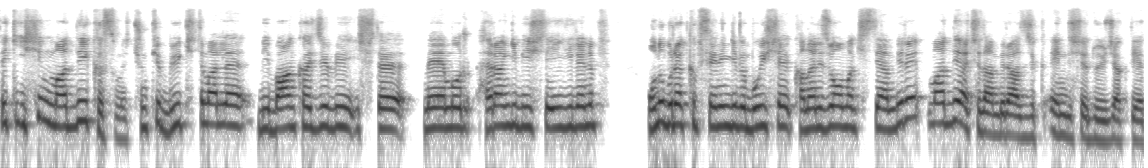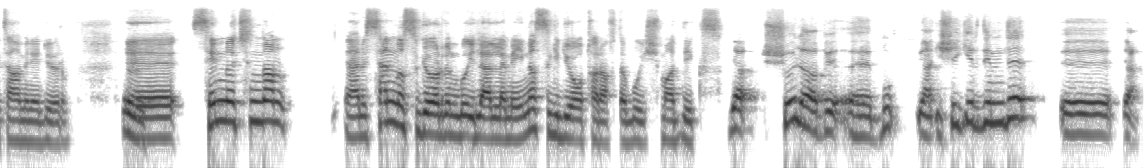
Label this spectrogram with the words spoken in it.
Peki işin maddi kısmı. Çünkü büyük ihtimalle bir bankacı, bir işte memur herhangi bir işle ilgilenip onu bırakıp senin gibi bu işe kanalize olmak isteyen biri maddi açıdan birazcık endişe duyacak diye tahmin ediyorum. Evet. Ee, senin açından yani sen nasıl gördün bu ilerlemeyi? Nasıl gidiyor o tarafta bu iş maddi kısım? Ya şöyle abi e, bu yani işe girdiğimde e, ya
